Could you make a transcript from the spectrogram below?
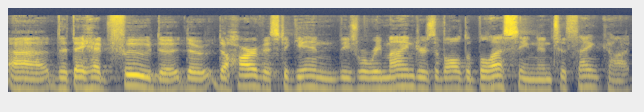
uh, that they had food, the, the, the harvest, again, these were reminders of all the blessing and to thank God.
